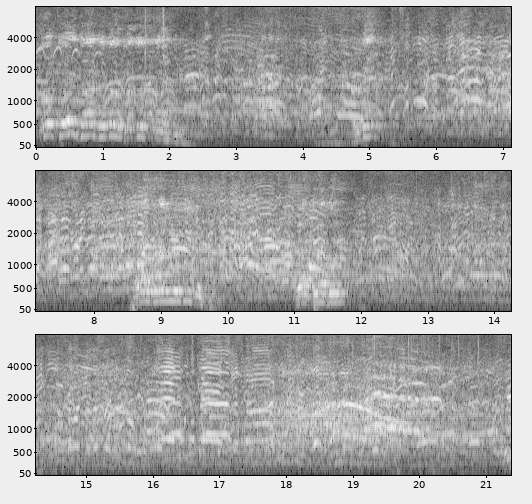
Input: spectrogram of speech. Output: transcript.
তো তোর যা, যত যত মনে আছে। সবাই করে নিয়ে কি করছি? তোরা তোল এবার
